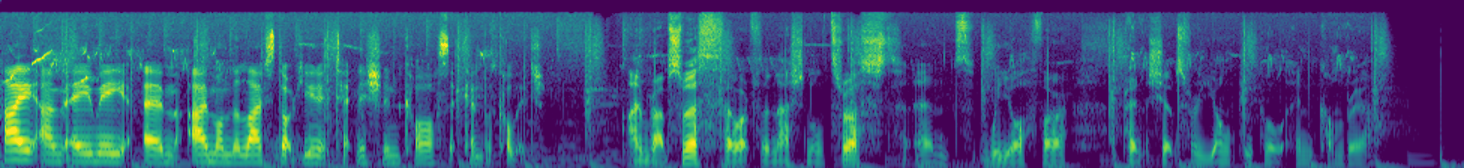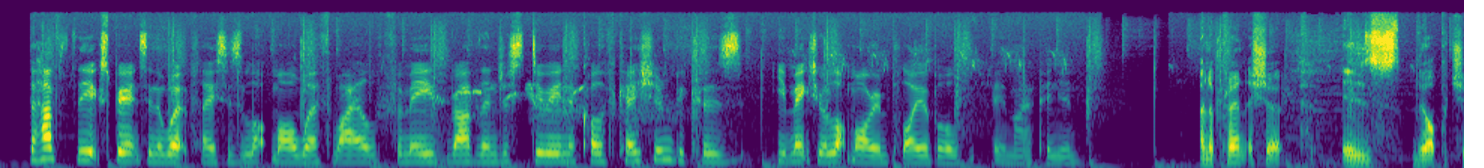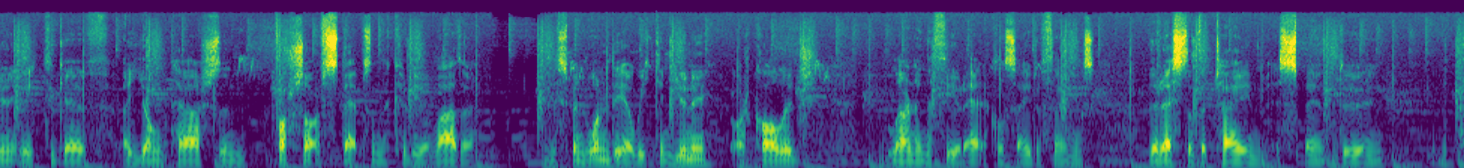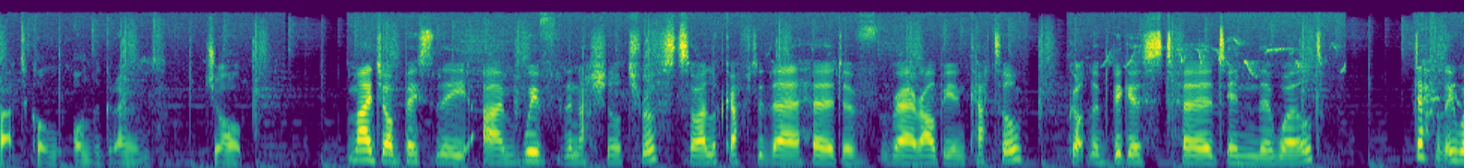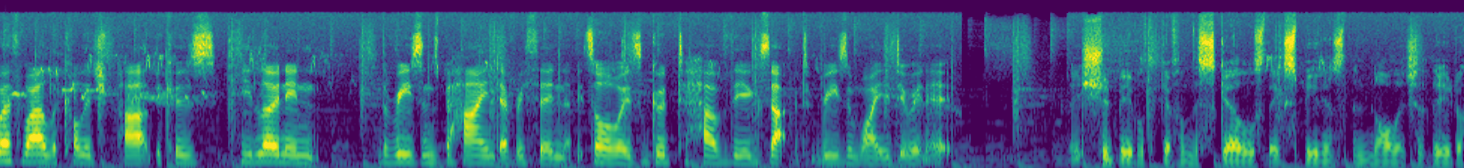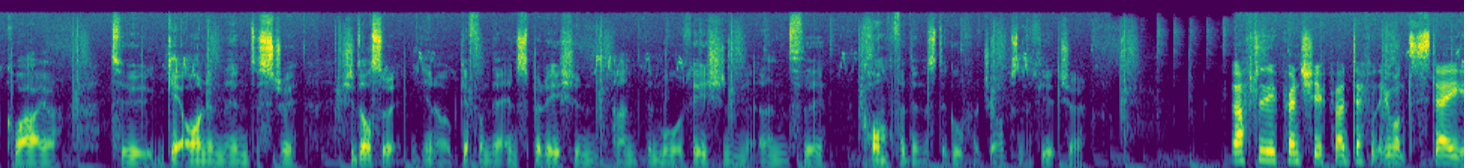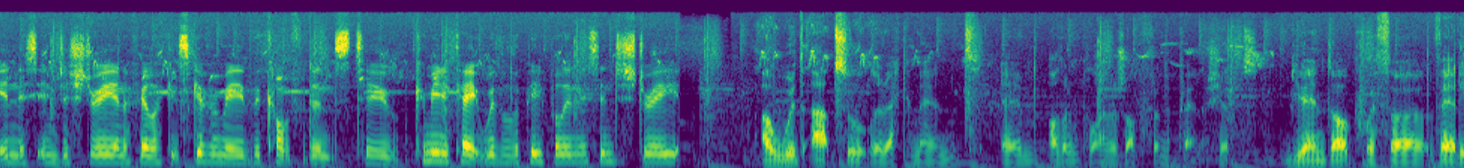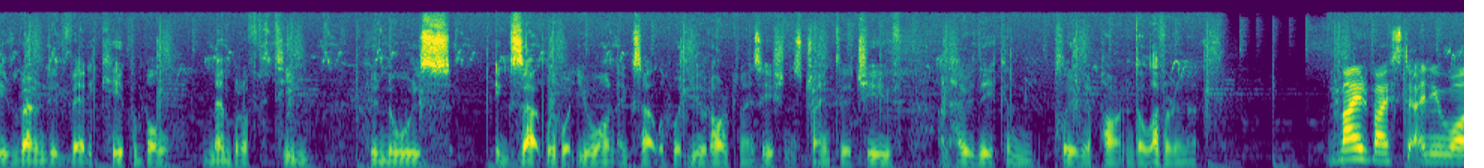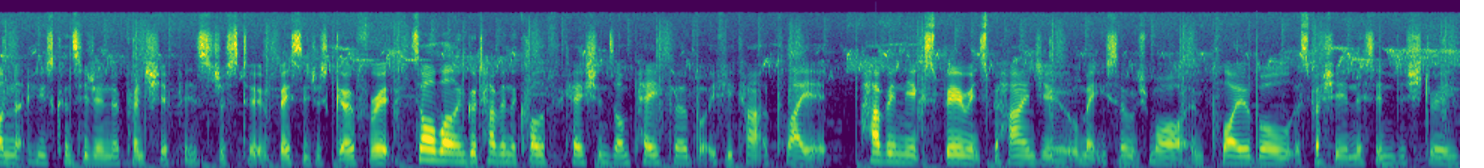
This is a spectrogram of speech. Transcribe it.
Hi, I'm Amy. Um, I'm on the Livestock Unit Technician course at Kendal College. I'm Rab Smith, I work for the National Trust and we offer apprenticeships for young people in Cumbria. To have the experience in the workplace is a lot more worthwhile for me rather than just doing a qualification because it makes you a lot more employable in my opinion. An apprenticeship is the opportunity to give a young person first sort of steps in the career ladder. They spend one day a week in uni or college learning the theoretical side of things. The rest of their time is spent doing the practical on the ground job my job basically, I'm with the National Trust, so I look after their herd of rare Albion cattle. Got the biggest herd in the world. Definitely worthwhile the college part because you're learning the reasons behind everything. It's always good to have the exact reason why you're doing it. It should be able to give them the skills, the experience, the knowledge that they require to get on in the industry It should also, you know, give them the inspiration and the motivation and the confidence to go for jobs in the future. After the apprenticeship, I definitely want to stay in this industry and I feel like it's given me the confidence to communicate with other people in this industry. I would absolutely recommend um, other employers offering apprenticeships. You end up with a very rounded, very capable member of the team who knows exactly what you want, exactly what your organisation is trying to achieve and how they can play their part in delivering it. My advice to anyone who's considering an apprenticeship is just to basically just go for it. It's all well and good having the qualifications on paper, but if you can't apply it, having the experience behind you will make you so much more employable, especially in this industry.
